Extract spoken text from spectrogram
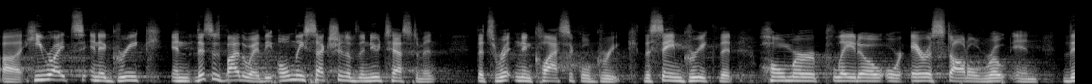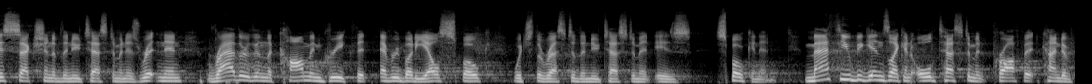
Uh, he writes in a Greek, and this is, by the way, the only section of the New Testament that's written in classical Greek, the same Greek that Homer, Plato, or Aristotle wrote in. This section of the New Testament is written in, rather than the common Greek that everybody else spoke, which the rest of the New Testament is spoken in. Matthew begins like an Old Testament prophet, kind of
